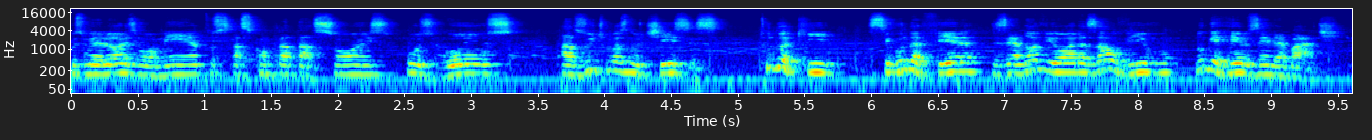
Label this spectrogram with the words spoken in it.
os melhores momentos, as contratações, os gols, as últimas notícias, tudo aqui, segunda-feira, 19 horas ao vivo, no Guerreiros em Debate.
